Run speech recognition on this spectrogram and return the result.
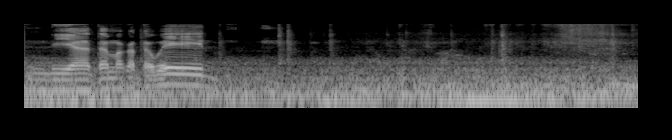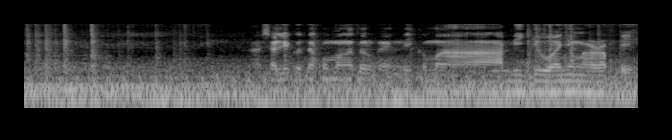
Hindi yata makatawid Nasa likod ako mga tol hindi ko ma-videoan yung harap eh.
